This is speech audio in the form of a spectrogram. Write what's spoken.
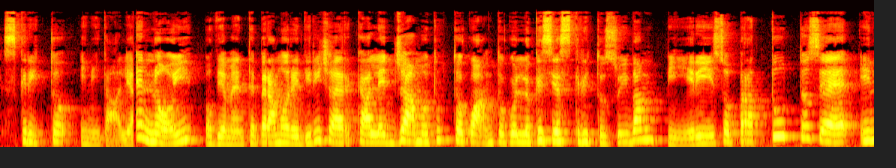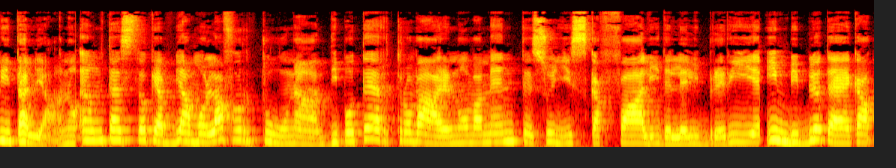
scritto in Italia. E noi, ovviamente per amore di ricerca, leggiamo tutto quanto quello che si è scritto sui vampiri, soprattutto se è in italiano. È un testo che abbiamo la fortuna di poter trovare nuovamente sugli scaffali delle librerie, in biblioteca,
